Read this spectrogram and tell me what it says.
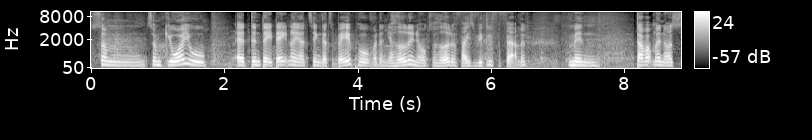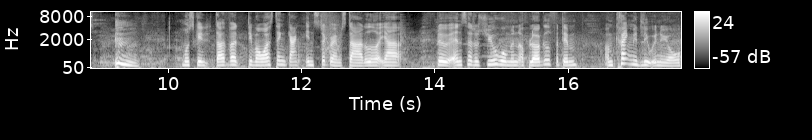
som, som gjorde jo, at den dag i dag, når jeg tænker tilbage på, hvordan jeg havde det i New York, så havde jeg det jo faktisk virkelig forfærdeligt. Men der var man også... måske, der var, det var også dengang Instagram startede, og jeg blev ansat hos Eurowoman og bloggede for dem omkring mit liv i New York.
